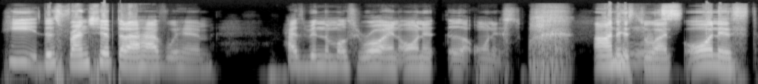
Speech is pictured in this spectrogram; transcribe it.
he this friendship that I have with him has been the most raw and honest uh, honest honest one Honest.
